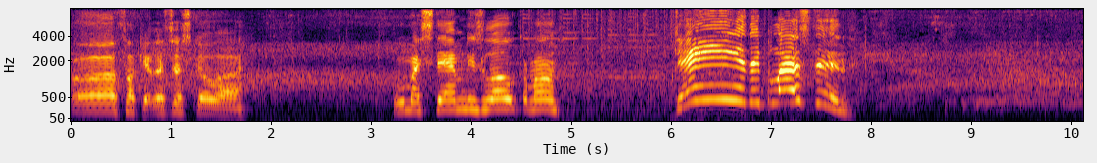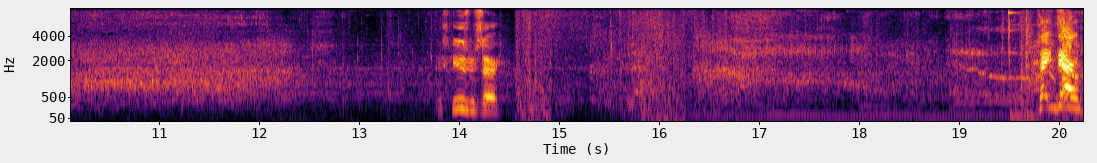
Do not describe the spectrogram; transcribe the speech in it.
Oh, fuck it. Let's just go, uh... Ooh, my stamina's low. Come on. They blasting. Excuse me, sir. Take down.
